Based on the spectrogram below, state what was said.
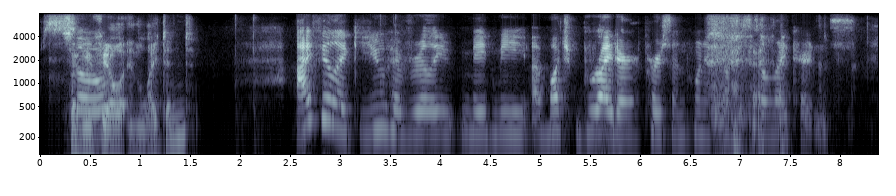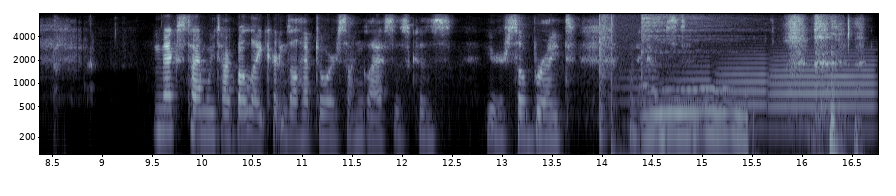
So, so you feel enlightened? I feel like you have really made me a much brighter person when it comes to light curtains. Next time we talk about light curtains, I'll have to wear sunglasses because you're so bright when it comes to.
